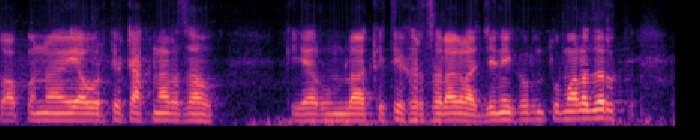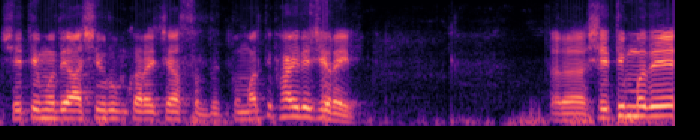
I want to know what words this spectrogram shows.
तो आपण यावरती टाकणारच आहोत. की या रूमला किती खर्च लागला जेणेकरून तुम्हाला जर शेतीमध्ये अशी रूम करायची असेल तर तुम्हाला ती फायद्याची राहील. तर शेतीमध्ये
